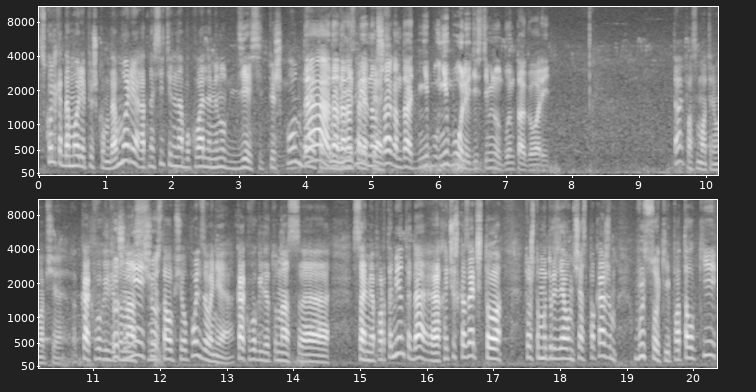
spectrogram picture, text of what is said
Сколько до моря пешком? До моря относительно буквально минут 10 пешком. Да, Да, да, думаю, да, торопясь. шагом, да, не, не более 10 минут, будем так говорить. Давай посмотрим вообще, как выглядит Слушай, у нас еще- места общего пользования, как выглядят у нас э, сами апартаменты. Да? Э, хочу сказать, что то, что мы, друзья, вам сейчас покажем, высокие потолки,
